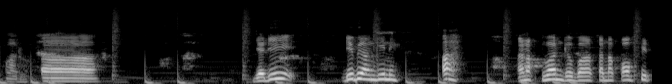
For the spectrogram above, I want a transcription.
waduh Eh, jadi dia bilang gini, ah anak Tuhan gak bakal kena COVID.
